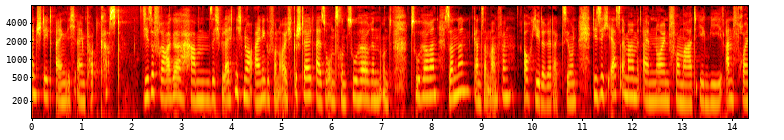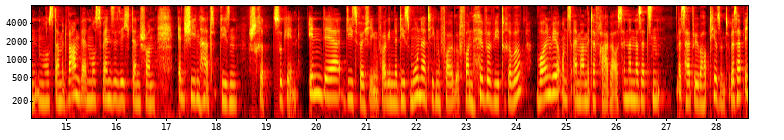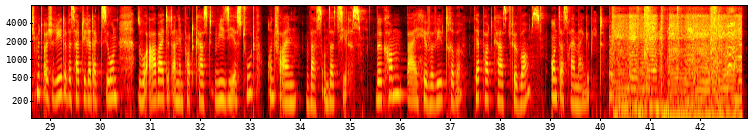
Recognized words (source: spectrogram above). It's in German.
entsteht eigentlich ein Podcast? Diese Frage haben sich vielleicht nicht nur einige von euch gestellt, also unseren Zuhörerinnen und Zuhörern, sondern ganz am Anfang auch jede Redaktion, die sich erst einmal mit einem neuen Format irgendwie anfreunden muss, damit warm werden muss, wenn sie sich denn schon entschieden hat, diesen Schritt zu gehen. In der dieswöchigen Folge, in der diesmonatigen Folge von Hive wie Trive wollen wir uns einmal mit der Frage auseinandersetzen, weshalb wir überhaupt hier sind, weshalb ich mit euch rede, weshalb die Redaktion so arbeitet an dem Podcast, wie sie es tut und vor allem, was unser Ziel ist. Willkommen bei Hiverview Trive, der Podcast für Worms und das Rhein-Main-Gebiet.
